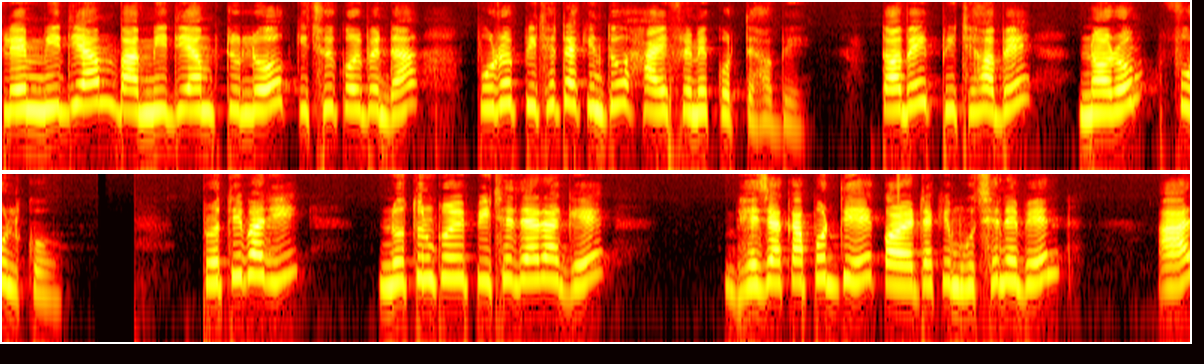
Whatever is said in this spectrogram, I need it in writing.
ফ্লেম মিডিয়াম বা মিডিয়াম টু লো কিছুই করবেন না। পুরো পিঠেটা কিন্তু হাই ফ্লেমে করতে হবে। তবেই পিঠে হবে নরম ফুলকো। প্রতিবারই নতুন করে পিঠে দেওয়ার আগে ভেজা কাপড় দিয়ে কড়াইটাকে মুছে নেবেন আর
